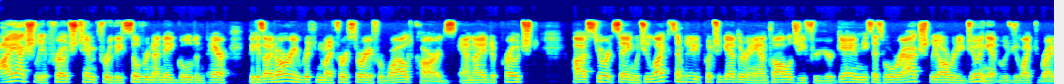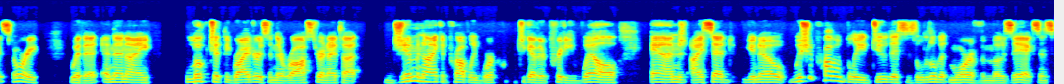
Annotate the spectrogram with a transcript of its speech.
I actually approached him for the Silver Nutmeg Golden Pear because I'd already written my first story for Wild Cards, and I had approached uh, Stewart saying, "Would you like somebody to put together an anthology for your game?" And he says, "Well, we're actually already doing it. Would you like to write a story?" with it. And then I looked at the writers and their roster and I thought, Jim and I could probably work together pretty well. And I said, you know, we should probably do this as a little bit more of a mosaic since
